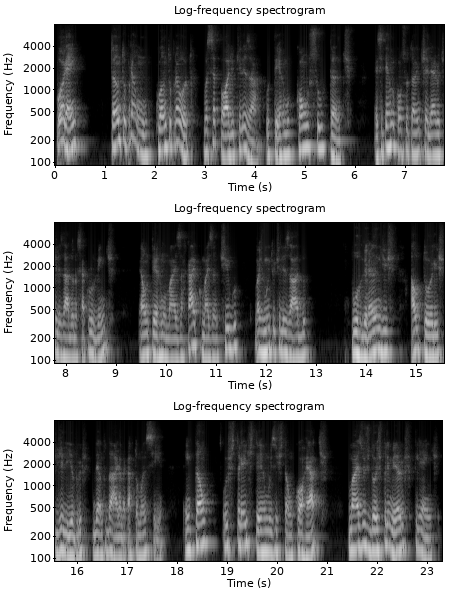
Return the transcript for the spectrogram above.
Porém, tanto para um quanto para outro, você pode utilizar o termo consultante. Esse termo consultante ele era utilizado no século XX, é um termo mais arcaico, mais antigo, mas muito utilizado por grandes autores de livros dentro da área da cartomancia. Então, os três termos estão corretos, mas os dois primeiros, cliente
